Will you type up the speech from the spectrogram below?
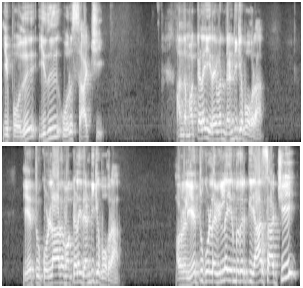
இப்போது இது ஒரு சாட்சி. அந்த மக்களை இறைவன் தண்டிக்க போகிறான். ஏற்றுக்கொள்ளாத மக்களை தண்டிக்க போகிறான். அவர்கள் ஏற்றுக்கொள்ளவில்லை என்பதற்கு யார் சாட்சி?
